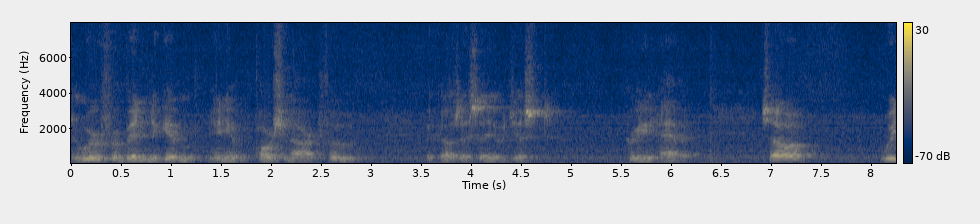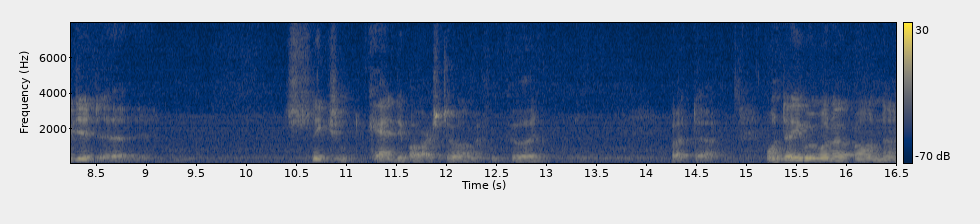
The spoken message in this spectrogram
And we were forbidden to give them any portion of our food because they said it would just create havoc. So we did uh, sneak some candy bars to them if we could. But uh, one day we went up on uh,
